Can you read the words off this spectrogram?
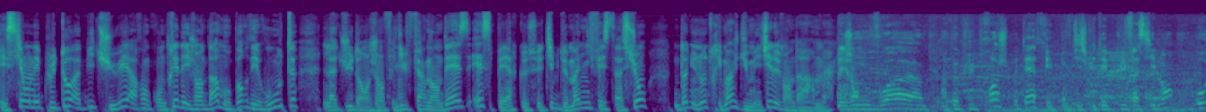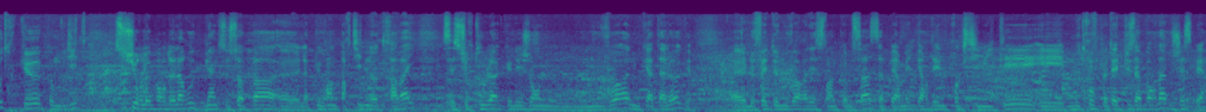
Et si on est plutôt habitué à rencontrer des gendarmes au bord des routes, l'adjudant Jean-Philippe Fernandez espère que ce type de manifestation donne une autre image du métier de gendarme. Les gens nous voient un peu plus proches peut-être, ils peuvent discuter plus facilement, autre que, comme vous dites, sur le bord de la route, bien que ce soit pas euh, la plus grande partie de notre travail. C'est surtout là que les gens nous, nous voient, nous cataloguent. Euh, le fait de nous voir à des stands comme ça, ça permet de garder une proximité et nous trouve peut-être plus abordables, j'espère.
